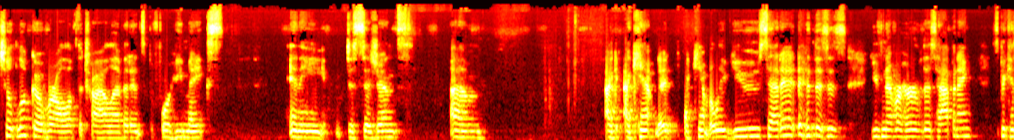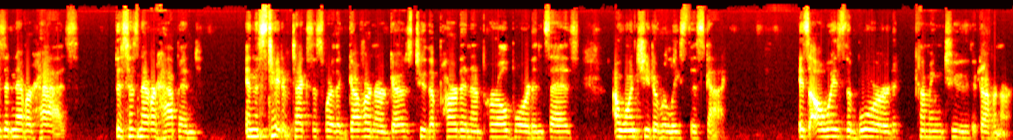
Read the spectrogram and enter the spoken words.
to look over all of the trial evidence before he makes any decisions. Um, I, I can't I can't believe you said it. This is you've never heard of this happening. It's because it never has. This has never happened in the state of Texas where the governor goes to the pardon and parole board and says, "I want you to release this guy." It's always the board coming to the governor.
